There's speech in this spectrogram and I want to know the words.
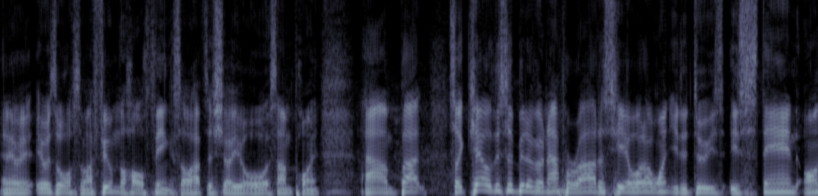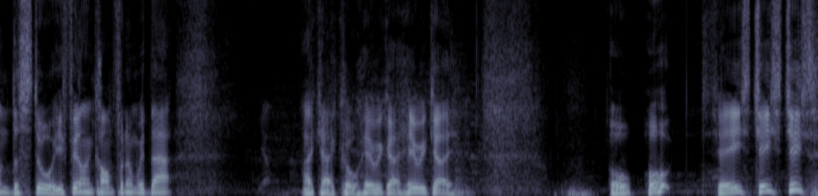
and it, it was awesome. I filmed the whole thing, so I'll have to show you all at some point. Um, but so, Kel, this is a bit of an apparatus here. What I want you to do is, is stand on the stool. Are you feeling confident with that? Okay, cool. Here we go. Here we go. Oh, oh, jeez, jeez, jeez.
